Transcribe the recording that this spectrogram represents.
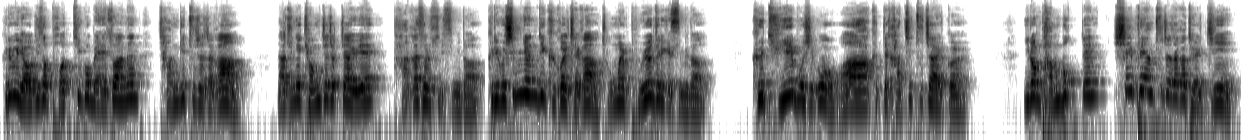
그리고 여기서 버티고 매수하는 장기 투자자가 나중에 경제적 자유에 다가설 수 있습니다. 그리고 10년 뒤 그걸 제가 정말 보여드리겠습니다. 그 뒤에 보시고, 와, 그때 같이 투자할 걸. 이런 반복된 실패한 투자자가 될지,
